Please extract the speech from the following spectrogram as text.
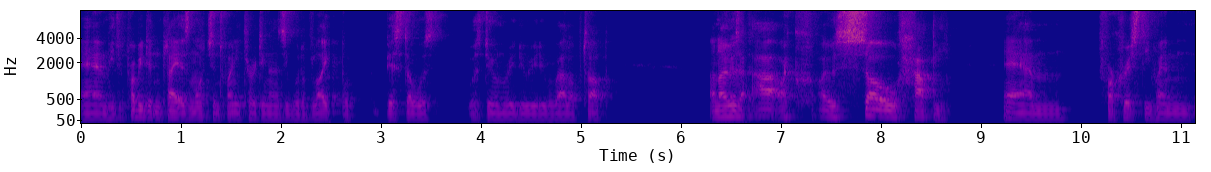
Um, he probably didn't play as much in 2013 as he would have liked, but Bisto was was doing really, really well up top. And I was I, I was so happy um, for Christy when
